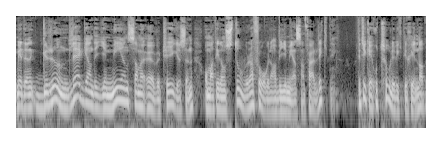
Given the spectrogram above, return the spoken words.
med den grundläggande gemensamma övertygelsen om att i de stora frågorna har vi gemensam färdriktning. Det tycker jag är en otroligt viktig skillnad.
